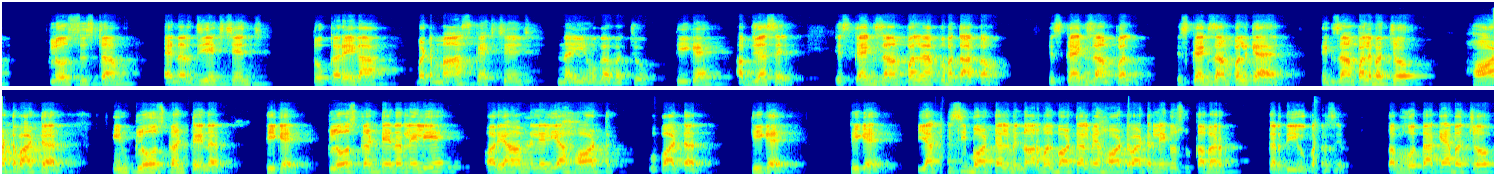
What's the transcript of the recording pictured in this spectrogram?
close system energy exchange तो करेगा बट मास का एक्सचेंज नहीं होगा बच्चों, ठीक है? अब जैसे, इसका एग्ज़ाम्पल मैं आपको बताता हूँ। इसका एग्ज़ाम्पल इसका एग्ज़ाम्पल क्या है? एग्ज़ाम्पल है बच्चों hot water in close container ठीक है? क्लोज कंटेनर ले लिए और यहाँ हमने ले लिया हॉट वाटर ठीक है? ठीक है? या किसी बॉटल में नॉर्मल बॉटल में हॉट वाटर लेके उसको कवर कर दिए ऊपर से। तो अब होता क्या बच्चों?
